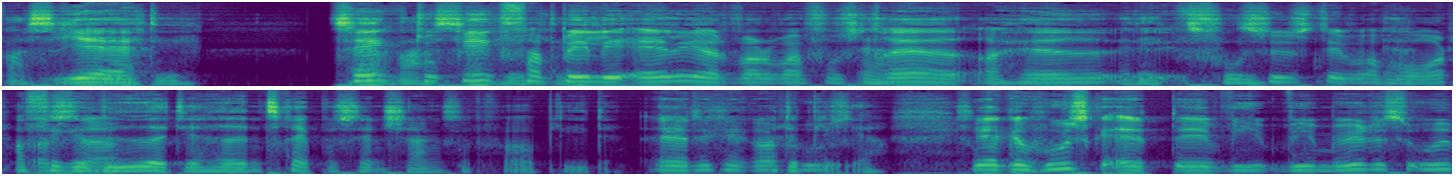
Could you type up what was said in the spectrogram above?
var så Ja. heldig. Tænk, var du gik fra. Billy Elliot, hvor du var frustreret og havde, det fuld? synes, det var hårdt. Og fik så, at vide, at jeg havde en 3% chance for at blive det. Ja, det kan jeg godt det huske. jeg. Jeg kan huske, at øh, vi, vi mødtes ude.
